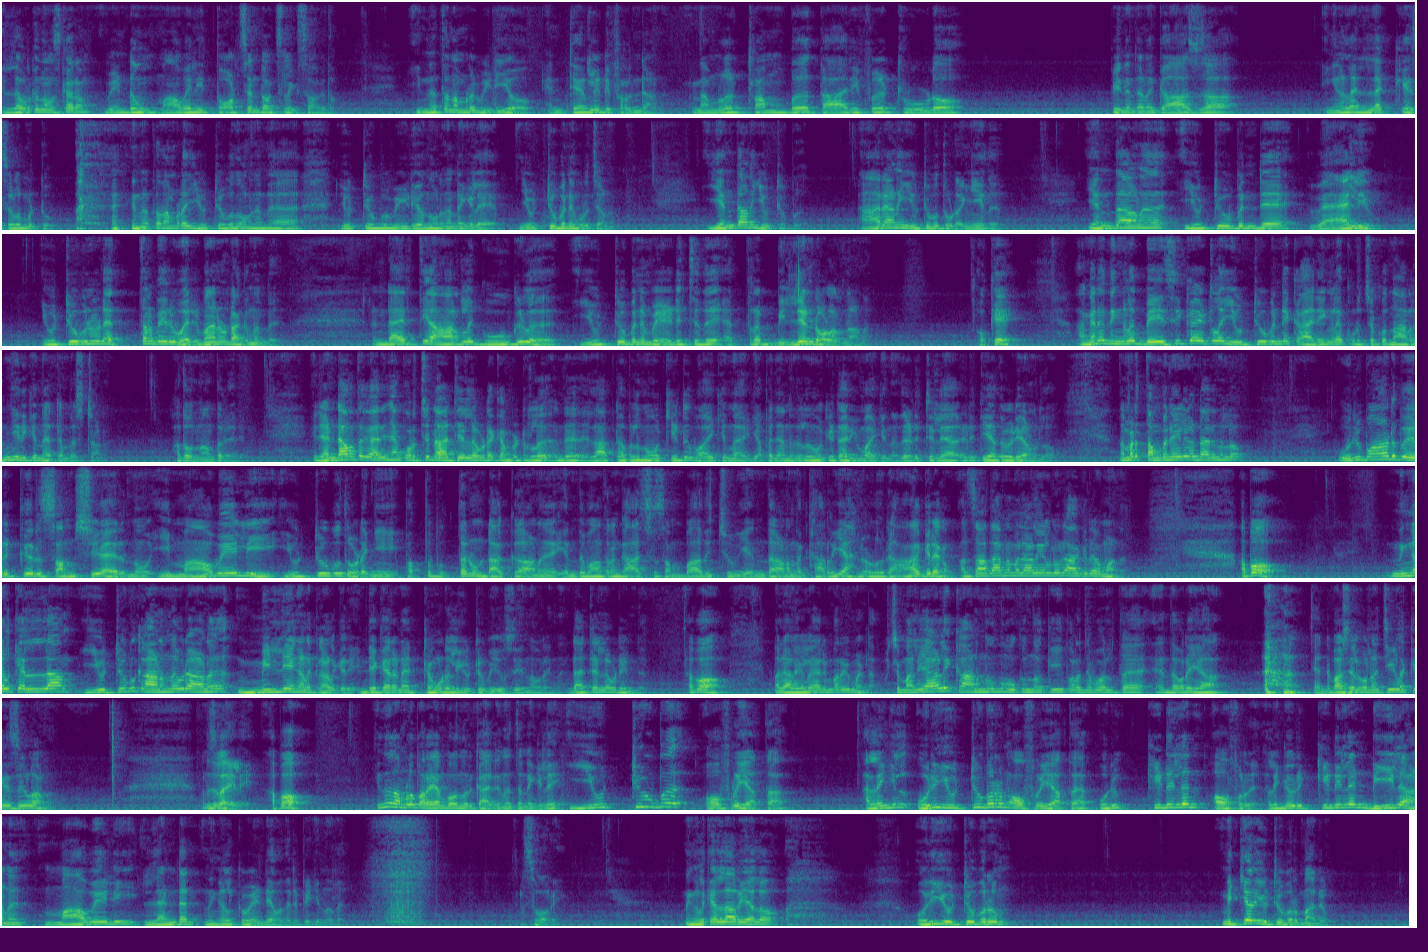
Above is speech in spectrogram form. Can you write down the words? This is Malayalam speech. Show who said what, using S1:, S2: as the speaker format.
S1: എല്ലാവർക്കും നമസ്കാരം. വീണ്ടും മാവേലി തോട്ട്സ് ആൻഡ് ടോക്സിലേക്ക് സ്വാഗതം. ഇന്നത്തെ നമ്മുടെ വീഡിയോ എന്റയർലി ഡിഫറെന്റ് ആണ്. നമ്മൾ ട്രംപ് താരിഫ് ട്രൂഡോ പിന്നെന്താണ് ഗാസ ഇങ്ങനെയുള്ള എല്ലാ കേസുകളും വിട്ടു ഇന്നത്തെ നമ്മുടെ യൂട്യൂബ് എന്ന് പറഞ്ഞിട്ടുണ്ടെങ്കിൽ യൂട്യൂബ് വീഡിയോ എന്ന് പറഞ്ഞിട്ടുണ്ടെങ്കിൽ യൂട്യൂബിനെ കുറിച്ചാണ്. എന്താണ് യൂട്യൂബ്? ആരാണ് യൂട്യൂബ് തുടങ്ങിയത്? എന്താണ് യൂട്യൂബിന്റെ വാല്യൂ യൂട്യൂബിലൂടെ എത്ര പേര് വരുമാനം ഉണ്ടാക്കുന്നുണ്ട്? രണ്ടായിരത്തി ആറിൽ ഗൂഗിൾ യൂട്യൂബിന് മേടിച്ചത് എത്ര ബില്യൺ ഡോളറിനാണ്. ഓക്കെ? അങ്ങനെ നിങ്ങൾ ബേസിക് ആയിട്ടുള്ള യൂട്യൂബിന്റെ കാര്യങ്ങളെക്കുറിച്ചൊക്കെ ഒന്ന് അറിഞ്ഞിരിക്കുന്ന ഏറ്റവും ബെസ്റ്റാണ് അതൊന്നാമത്തെ കാര്യം. രണ്ടാമത്തെ കാര്യം ഞാൻ കുറച്ച് ഡാറ്റയെല്ലാം ഇവിടെ കമ്പ്യൂട്ടറിൽ എന്റെ ലാപ്ടോപ്പിൽ നോക്കിയിട്ട് വായിക്കുന്നതായിരിക്കും. അപ്പോൾ ഞാൻ ഇതിൽ നോക്കിയിട്ടായിരിക്കും വായിക്കുന്നത്. ഇത് എഡിറ്റ് എഡിറ്റ് ചെയ്യാത്ത വീഡിയോ ആണല്ലോ. നമ്മുടെ തമ്പനയിൽ കണ്ടായിരുന്നല്ലോ? ഒരുപാട് പേർക്ക് ഒരു സംശയമായിരുന്നു. ഈ മാവേലി യൂട്യൂബ് തുടങ്ങി പത്ത് പുത്തൻ ഉണ്ടാക്കുകയാണ്. എന്തുമാത്രം കാശ് സമ്പാദിച്ചു? എന്താണെന്നൊക്കെ അറിയാനുള്ള ഒരു ആഗ്രഹം. അത് സാധാരണ മലയാളികളുടെ ഒരു ആഗ്രഹമാണ്. അപ്പോൾ നിങ്ങൾക്കെല്ലാം യൂട്യൂബ് കാണുന്നവരാണ് മില്യൺ കണക്കിന് ആൾക്കാർ ഇന്ത്യക്കാരാണ് ഏറ്റവും കൂടുതൽ യൂട്യൂബ് യൂസ് ചെയ്യുന്ന പറയുന്നത്. ഡാറ്റ എല്ലാം അവിടെ ഉണ്ട്. അപ്പോൾ മലയാളികളുടെ കാര്യം പറയും വേണ്ട. പക്ഷെ മലയാളി കാണുന്നു നോക്കുന്നതൊക്കെ ഈ പറഞ്ഞ പോലത്തെ എന്താ പറയുക എന്റെ ഭാഷയിൽ പറഞ്ഞ ചീള കേസുകളാണ് മനസ്സിലായില്ലേ? അപ്പോൾ ഇന്ന് നമ്മൾ പറയാൻ പോകുന്ന ഒരു കാര്യം എന്ന് വെച്ചിട്ടുണ്ടെങ്കിൽ യൂട്യൂബ് ഓഫർ ചെയ്യാത്ത അല്ലെങ്കിൽ ഒരു യൂട്യൂബറും ഓഫർ ചെയ്യാത്ത ഒരു കിഡിലൻ ഓഫർ അല്ലെങ്കിൽ ഒരു കിടിലൻ ഡീലാണ് മാവേലി ലണ്ടൻ നിങ്ങൾക്ക് വേണ്ടി അവതരിപ്പിക്കുന്നത്. സോറി നിങ്ങൾക്കെല്ലാം അറിയാലോ ഒരു യൂട്യൂബറും മിക്ക യൂട്യൂബർമാരും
